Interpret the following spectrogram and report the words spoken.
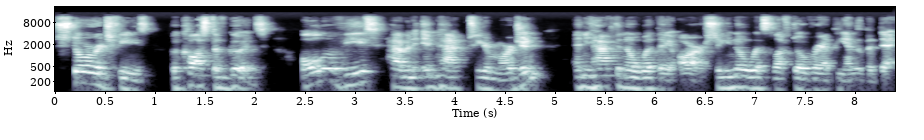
storage fees, the cost of goods. All of these have an impact to your margin, and you have to know what they are so you know what's left over at the end of the day.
